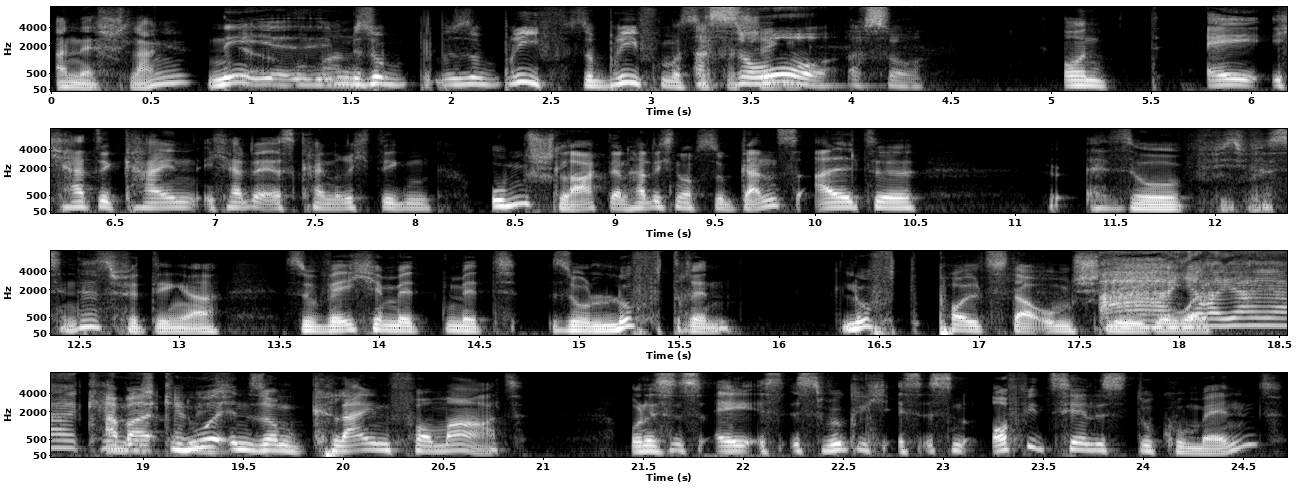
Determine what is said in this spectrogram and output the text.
An der Schlange? Nee, Ja, äh, so, so Brief, so Brief muss ich Ach verschicken. so, ach so. Und ey, ich hatte keinen, ich hatte erst keinen richtigen Umschlag, dann hatte ich noch so ganz alte, äh, so, was sind das für Dinger? So welche mit, mit so Luft drin. Luftpolsterumschläge. Ah, ja, ja, ja, kenn aber ich, kenn nur ich. in so einem kleinen Format. Und es ist, ey, es ist wirklich, es ist ein offizielles Dokument,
